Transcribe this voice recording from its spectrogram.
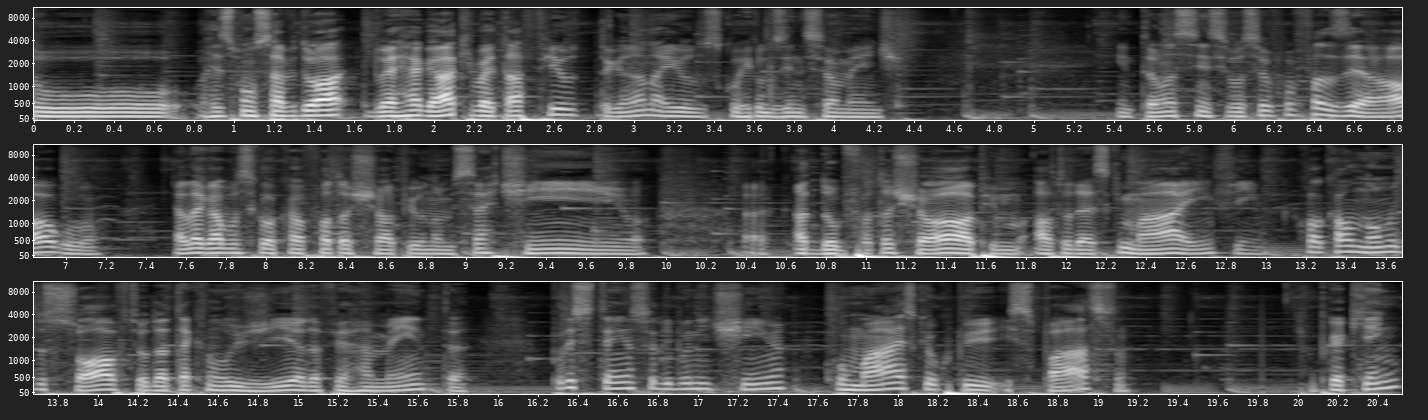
o responsável do, do RH que vai estar tá filtrando aí os currículos inicialmente. Então, assim, se você for fazer algo, é legal você colocar o Photoshop o nome certinho, Adobe Photoshop, Autodesk Maya, enfim. Colocar o nome do software, da tecnologia, da ferramenta, por extenso ali bonitinho, por mais que ocupe espaço. Para quem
